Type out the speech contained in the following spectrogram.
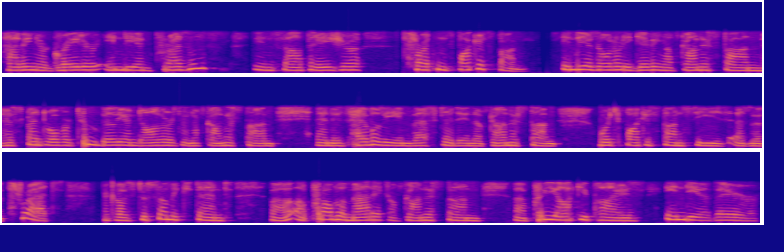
having a greater Indian presence in South Asia threatens Pakistan. India is already giving Afghanistan, has spent over $2 billion in Afghanistan and is heavily invested in Afghanistan, which Pakistan sees as a threat because to some extent, uh, a problematic Afghanistan uh, preoccupies India there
